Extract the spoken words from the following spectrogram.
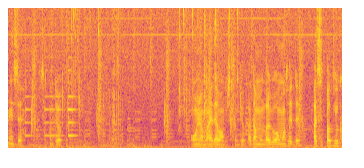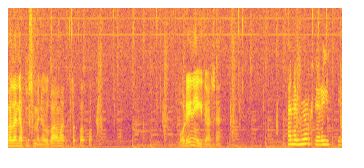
Neyse sıkıntı yok. Oynamaya devam sıkıntı yok. Adamın lagı olmasaydı. Hasit bak yukarıdan yapmışım ben yolu. Bak bak bak bak. Oraya niye gidiyorsun sen? Ben de bilmiyorum ki nereye gittim.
